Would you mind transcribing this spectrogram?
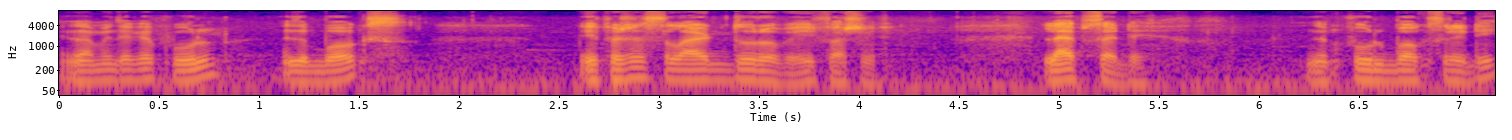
এই যে আমি দেখে ফুল এই যে বক্স এই পাশে স্লাইড দূর হবে, এই পাশে। লেফট সাইডে যে ফুল বক্স রেডি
